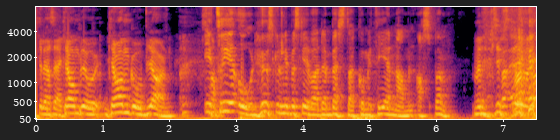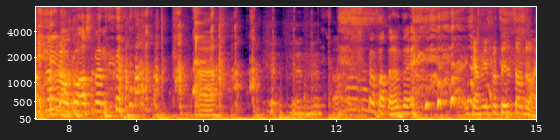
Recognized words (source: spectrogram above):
skulle jag säga. Kramgo, kramgo björn. I tre ord, hur skulle ni beskriva den bästa kommitténamn Aspen? Men det just AK Aspen! Jag fattar inte. Kan vi få tidsavdrag?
